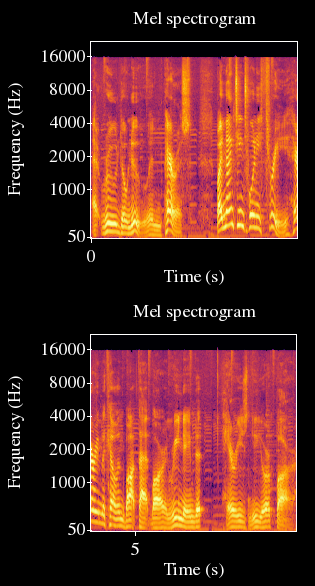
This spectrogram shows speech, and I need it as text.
at Rue Daunou in Paris. By 1923, Harry MacElhone bought that bar and renamed it Harry's New York Bar.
